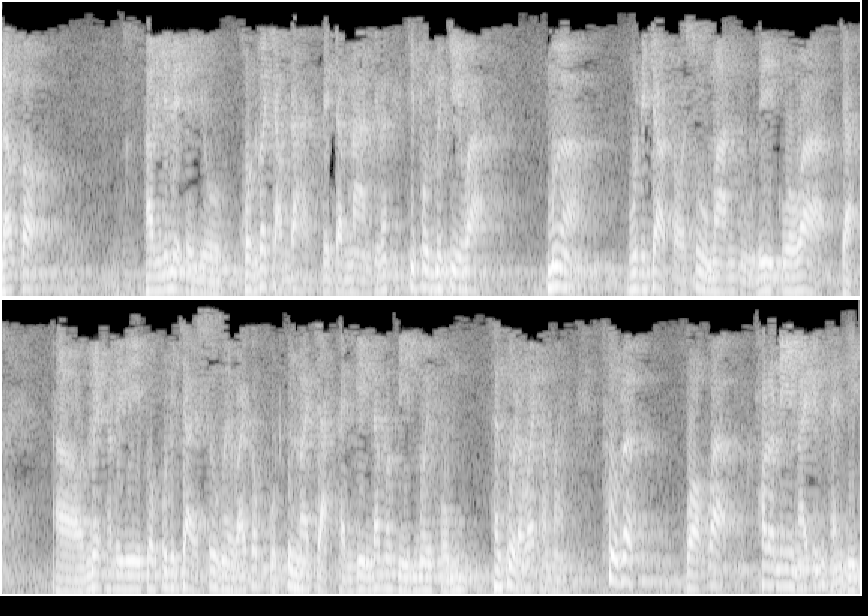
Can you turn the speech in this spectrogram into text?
แล้วก็อริยเมตโย คนก็จำได้เป็นตำนานใช่ไหมที่พูดเมื่อกี้ว่า เมื่อพระพุทธเจ้าต่อสู้มารอยู่นี่กลัวว่าจะเมธารีกลัวพระพุทธเจ้าสู้ไม่ไหวก็ผุดขึ้นมาจากแผ่นดินแล้วมาบีบมวยผม ท่านพูดเอาไว้ทำไม พูดว่าบอกว่าธรณีหมายถึงแผ่นดิน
